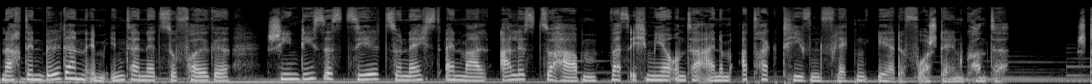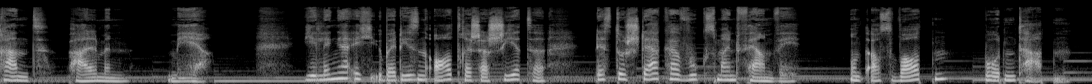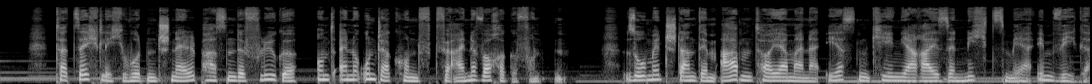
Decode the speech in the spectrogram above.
Nach den Bildern im Internet zufolge schien dieses Ziel zunächst einmal alles zu haben, was ich mir unter einem attraktiven Flecken Erde vorstellen konnte. Strand, Palmen, Meer. Je länger ich über diesen Ort recherchierte, desto stärker wuchs mein Fernweh. Und aus Worten wurden Taten. Tatsächlich wurden schnell passende Flüge und eine Unterkunft für eine Woche gefunden. Somit stand dem Abenteuer meiner ersten Kenia-Reise nichts mehr im Wege.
